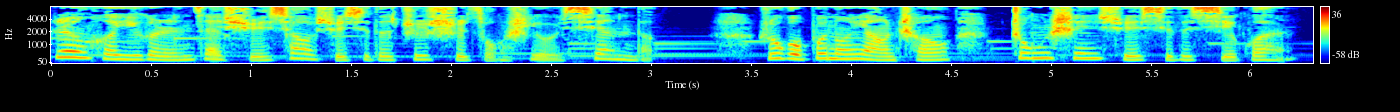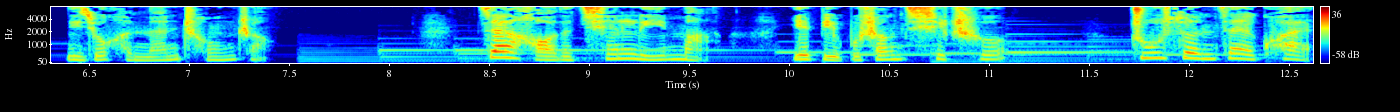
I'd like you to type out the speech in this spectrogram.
任何一个人在学校学习的知识总是有限的，如果不能养成终身学习的习惯，你就很难成长。”再好的千里马也比不上汽车，珠算再快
